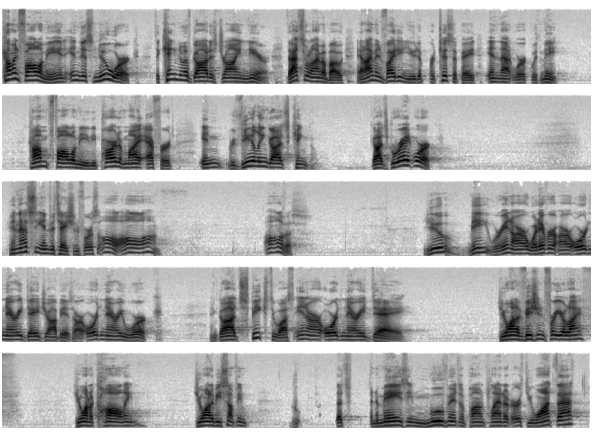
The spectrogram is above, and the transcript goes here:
Come and follow me, and in this new work, the kingdom of God is drawing near. That's what I'm about, and I'm inviting you to participate in that work with me. Come follow me, be part of my effort in revealing God's kingdom, God's great work. And that's the invitation for us all, all along. All of us. You, me, we're in our whatever our ordinary day job is, our ordinary work. And God speaks to us in our ordinary day. Do you want a vision for your life? Do you want a calling? Do you want to be something that's an amazing movement upon planet Earth? Do you want that?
